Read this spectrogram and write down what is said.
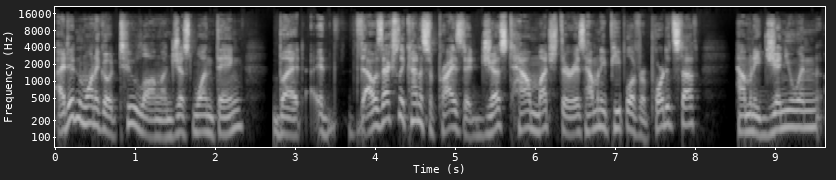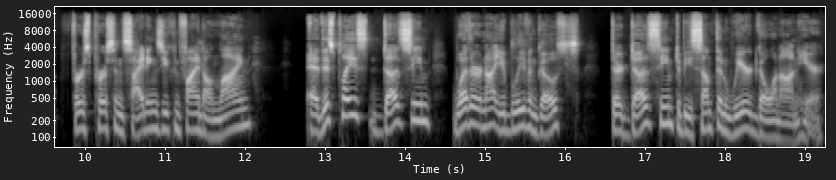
I didn't want to go too long on just one thing, but it, I was actually kind of surprised at just how much there is, how many people have reported stuff, how many genuine first person sightings you can find online. Uh, this place does seem, whether or not you believe in ghosts, there does seem to be something weird going on here.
